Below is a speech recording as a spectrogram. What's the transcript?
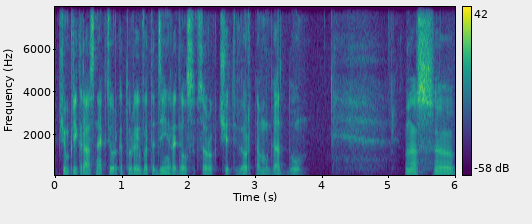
В общем, прекрасный актер, который в этот день родился в 1944 году. У нас э,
